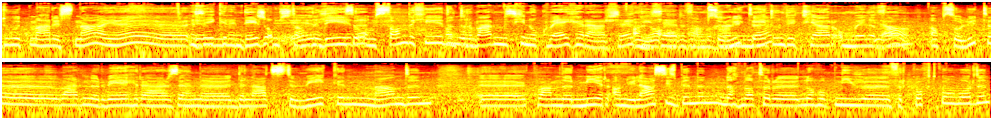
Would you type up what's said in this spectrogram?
doe het maar eens na. Hè. Zeker in deze omstandigheden. In deze omstandigheden. Want er waren misschien ook weigeraars hè, die ah, zeiden van absoluut, we gaan niet meedoen dit jaar omwille ja, van... absoluut uh, waren er weigeraars. En uh, de laatste weken, maanden uh, kwamen er meer annulaties binnen dan dat er nog opnieuw verkocht kon worden.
